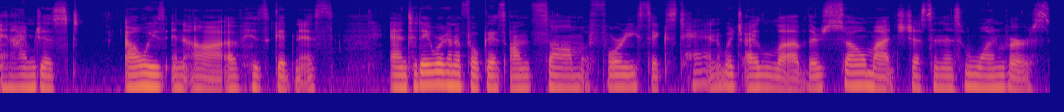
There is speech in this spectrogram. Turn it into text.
And I'm just always in awe of His goodness. And today we're going to focus on Psalm 46:10, which I love. There's so much just in this one verse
